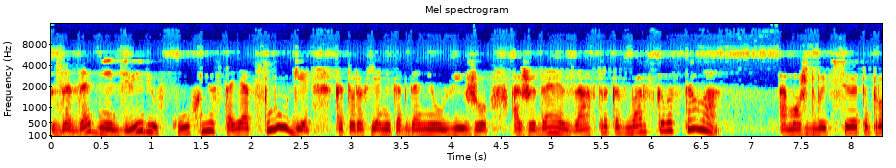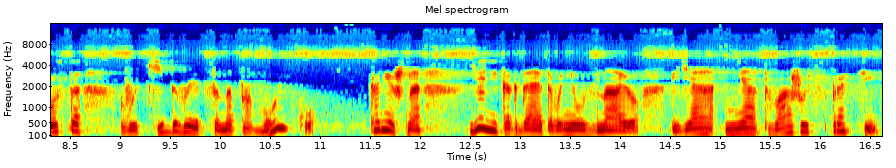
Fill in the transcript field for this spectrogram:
за задней дверью в кухню стоят слуги, которых я никогда не увижу, ожидая завтрака с барского стола. А может быть, все это просто выкидывается на помойку? Конечно, я никогда этого не узнаю. Я не отважусь спросить.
